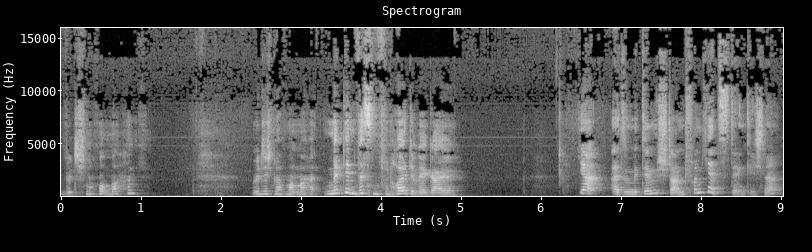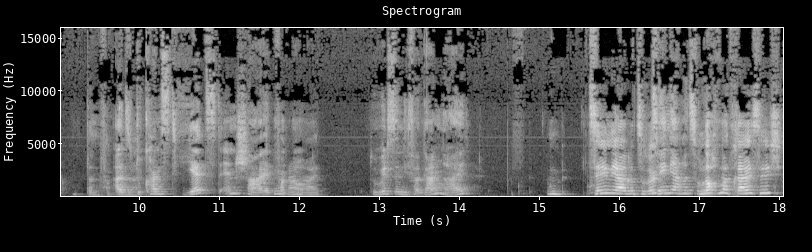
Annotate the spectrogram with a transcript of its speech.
Würde ich nochmal machen. Würde ich nochmal machen. Mit dem Wissen von heute wäre geil. Ja, also mit dem Stand von jetzt, denke ich, ne? Dann Also du kannst jetzt entscheiden. Vergangenheit. Du willst in die Vergangenheit? Zehn Jahre zurück. Zehn Jahre zurück. Nochmal 30.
